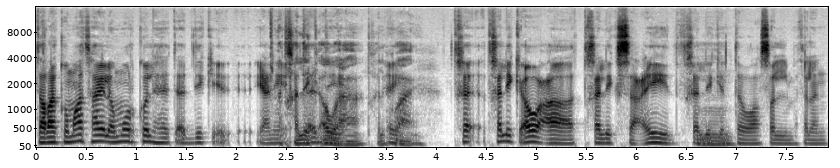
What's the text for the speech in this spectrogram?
تراكمات هاي الأمور كلها تأديك يعني تخليك أوعى تخليك أي. واعي تخ... تخليك أوعى تخليك سعيد تخليك مم. أنت واصل مثلا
